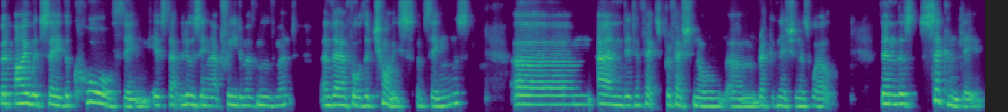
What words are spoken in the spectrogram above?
But I would say the core thing is that losing that freedom of movement and therefore the choice of things. Um, and it affects professional um, recognition as well. Then there's secondly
